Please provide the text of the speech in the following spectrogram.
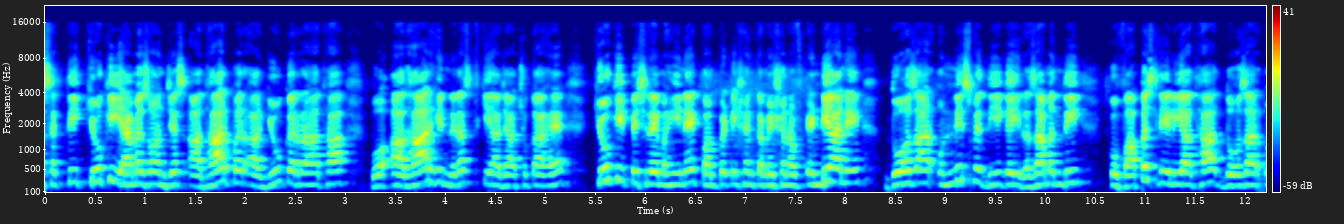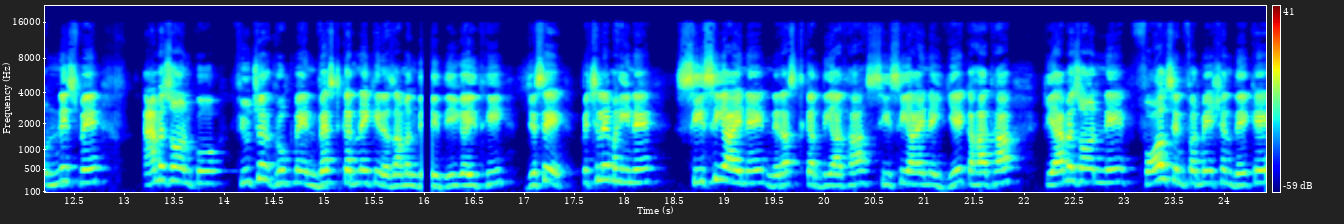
सकती, क्योंकि अमेजॉन जिस आधार पर आर्ग्यू कर रहा था, वो आधार ही निरस्त किया जा चुका है, क्योंकि पिछले महीने कंपटीशन कमीशन ऑफ़ इंडिया ने 2019 में दी गई रजामंदी को वापस ले लिया था। 2019 में एमेजॉन को फ्यूचर ग्रुप में इन्वेस्ट करने की रजामंदी दी गई थी, जिसे पिछले महीने सीसीआई ने निरस्त कर दिया था। सीसीआई ने यह कहा था कि अमेजॉन ने फॉल्स इंफॉर्मेशन देके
